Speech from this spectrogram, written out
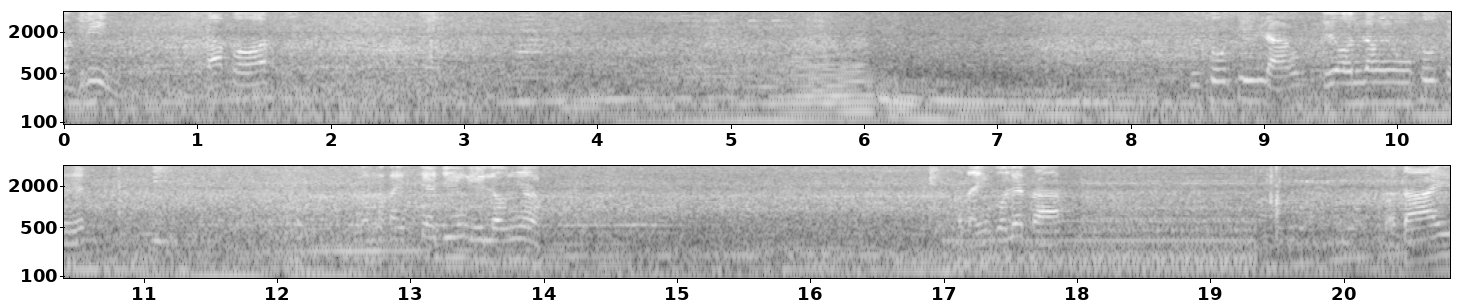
tsaka green. Tapos, sususi lang, i-on lang yung susi. Na naka-steady yung ilaw niya. Patayin ko ulit ha. Patay.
